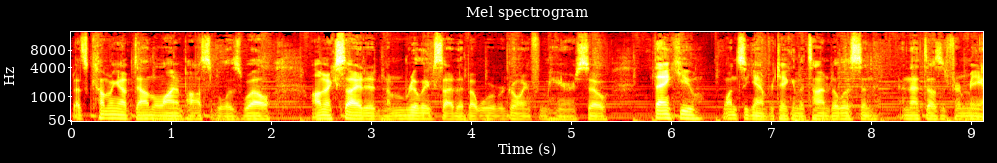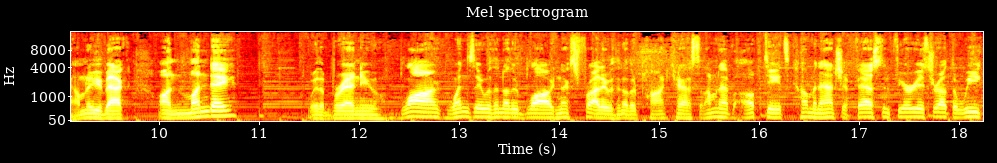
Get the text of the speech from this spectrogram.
that's coming up down the line possible as well. I'm excited. I'm really excited about where we're going from here. So, thank you once again for taking the time to listen. And that does it for me. I'm going to be back on Monday with a brand new blog, Wednesday with another blog, next Friday with another podcast. And I'm going to have updates coming at you fast and furious throughout the week.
